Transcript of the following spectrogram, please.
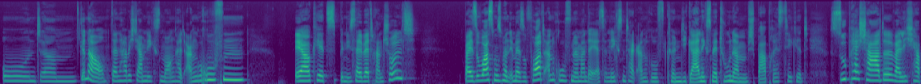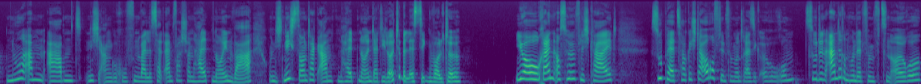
Und ähm, genau, dann habe ich da am nächsten Morgen halt angerufen. Ja, okay, jetzt bin ich selber dran schuld. Bei sowas muss man immer sofort anrufen. Wenn man da erst am nächsten Tag anruft, können die gar nichts mehr tun am Sparpreisticket. Super schade, weil ich habe nur am Abend nicht angerufen, weil es halt einfach schon halb neun war und ich nicht Sonntagabend um halb neun da die Leute belästigen wollte. Jo, rein aus Höflichkeit. Super, jetzt hocke ich da auch auf den 35 Euro rum. Zu den anderen 115 Euro.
